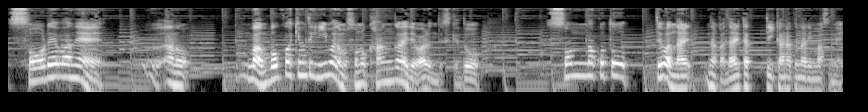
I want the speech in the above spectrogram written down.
それはね、あの、まあ僕は基本的に今でもその考えではあるんですけど、そんなことではなり、なんか成り立っていかなくなりますね。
